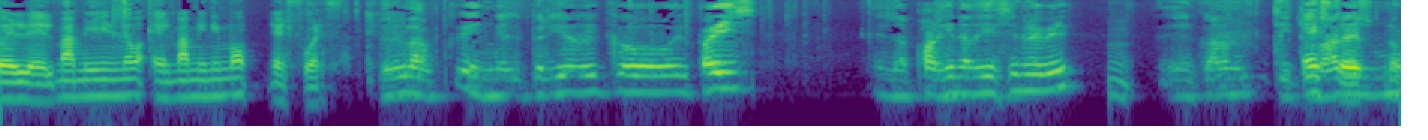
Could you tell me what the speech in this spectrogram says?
el más mínimo, el más mínimo esfuerzo. Pero la- en el periódico El País, en la página 19, eh, con titulares es de muy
